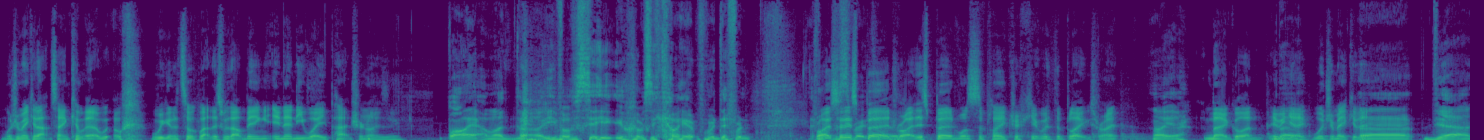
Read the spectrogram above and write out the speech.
What do you make of that, uh, we're going to talk about this without being in any way patronising. Well, I am. I, uh, you've obviously you're obviously coming at it from a different. Right, so this bird, right? This bird wants to play cricket with the blokes, right? Oh yeah. No, go on. Here No. we go. What do you make of it? Uh, yeah.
